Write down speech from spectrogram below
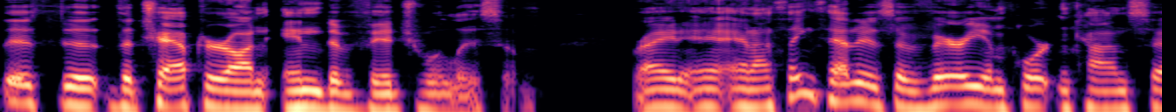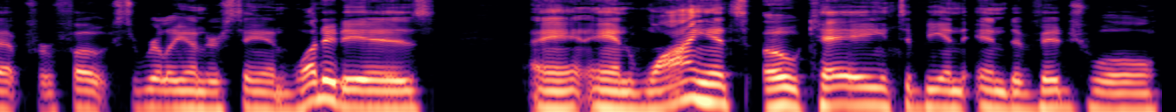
the the, the chapter on individualism, right? And, and I think that is a very important concept for folks to really understand what it is and, and why it's okay to be an individual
